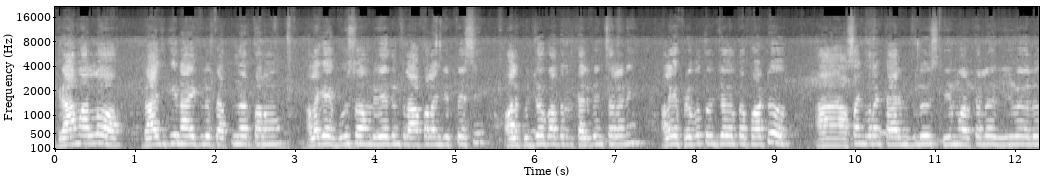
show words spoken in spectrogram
గ్రామాల్లో రాజకీయ నాయకులు పెత్తందరితనం అలాగే భూస్వాములు వేధింపులు ఆపాలని చెప్పేసి వాళ్ళకు ఉద్యోగ భద్రత కల్పించాలని అలాగే ప్రభుత్వ ఉద్యోగులతో పాటు అసంఘటన కార్మికులు స్కీమ్ వర్కర్లు ఈవోలు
